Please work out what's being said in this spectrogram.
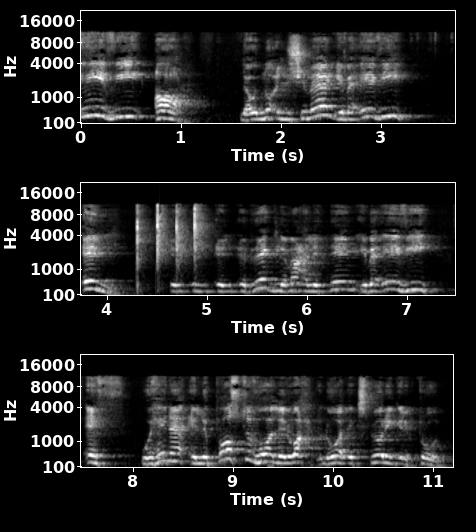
aVR لو الشمال يبقى aVL الرجل مع الاثنين يبقى aVF وهنا اللي positive هو اللي لوحده اللي هو ال exploring electrode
